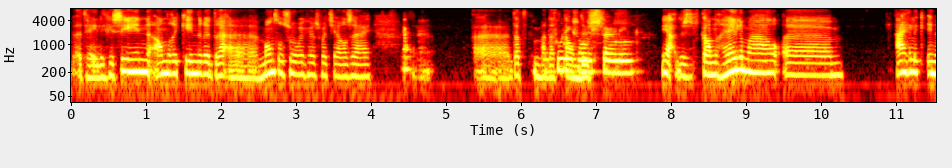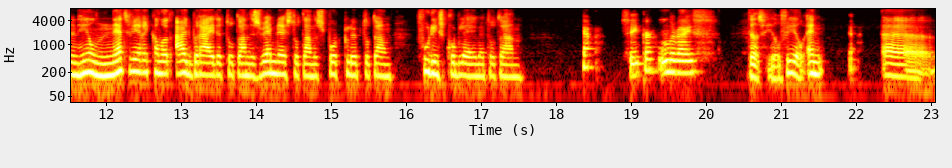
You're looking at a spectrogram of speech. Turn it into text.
het hele gezin, andere kinderen, uh, mantelzorgers, wat je al zei. Ja. dat, maar dat kan dus, ja, dus het kan helemaal, uh, eigenlijk in een heel netwerk kan dat uitbreiden tot aan de zwemles, tot aan de sportclub, tot aan voedingsproblemen, tot aan... Ja, zeker. Onderwijs. Dat is heel veel. En ja. uh,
